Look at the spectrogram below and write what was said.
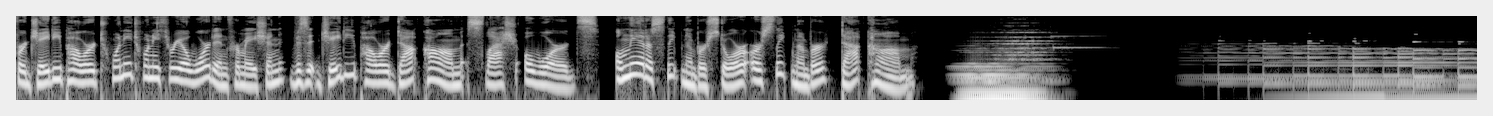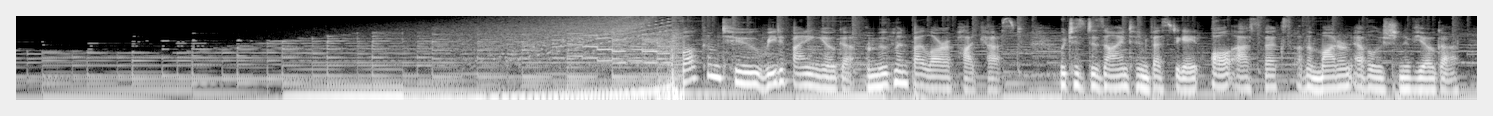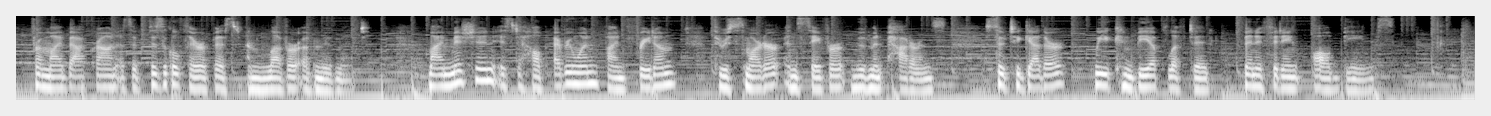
For JD Power 2023 award information, visit jdpower.com/awards. Only at a Sleep Number store or sleepnumber.com. Welcome to Redefining Yoga, a Movement by Lara podcast, which is designed to investigate all aspects of the modern evolution of yoga from my background as a physical therapist and lover of movement. My mission is to help everyone find freedom through smarter and safer movement patterns so together we can be uplifted, benefiting all beings.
